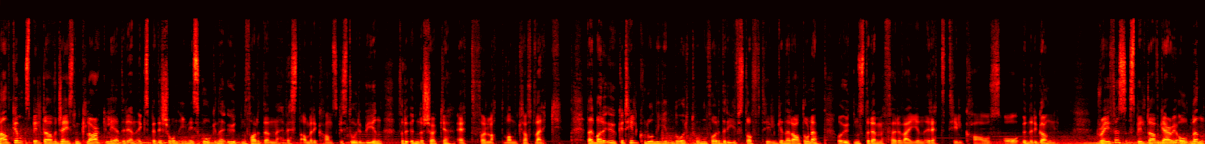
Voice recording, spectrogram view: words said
Malcolm, spilt av Jason Clark, leder en ekspedisjon inn i skogene utenfor den vestamerikanske storbyen for å undersøke et forlatt vannkraftverk. Det er bare uker til kolonien går tom for drivstoff til generatorene, og uten strøm fører veien rett til kaos og undergang. Dreyfus, spilt av Gary Oldman,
